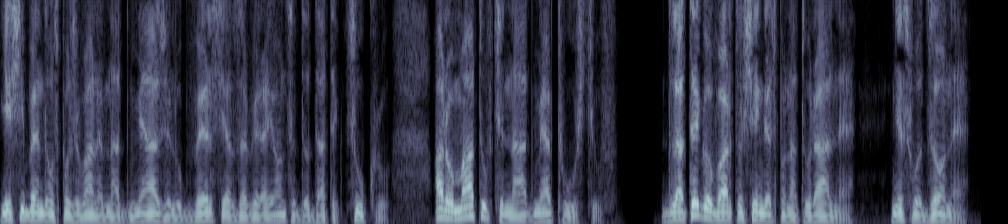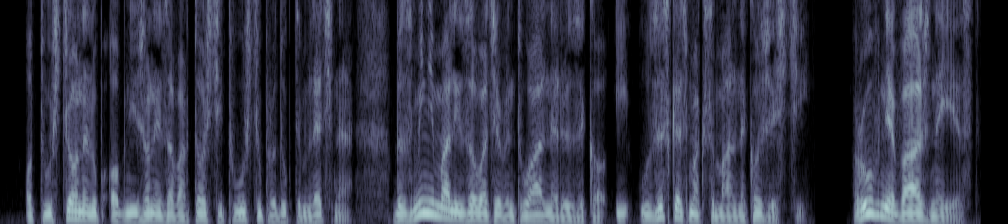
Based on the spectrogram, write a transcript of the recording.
jeśli będą spożywane w nadmiarze lub wersjach zawierających dodatek cukru, aromatów czy nadmiar tłuszczów. Dlatego warto sięgać po naturalne, niesłodzone, odtłuszczone lub obniżonej zawartości tłuszczu produkty mleczne, by zminimalizować ewentualne ryzyko i uzyskać maksymalne korzyści. Równie ważne jest,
